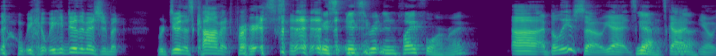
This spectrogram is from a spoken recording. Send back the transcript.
we can we can do the mission, but we're doing this comet first. It's it's written in play form, right? Uh, I believe so. Yeah, it's got, Yeah, it's got you know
